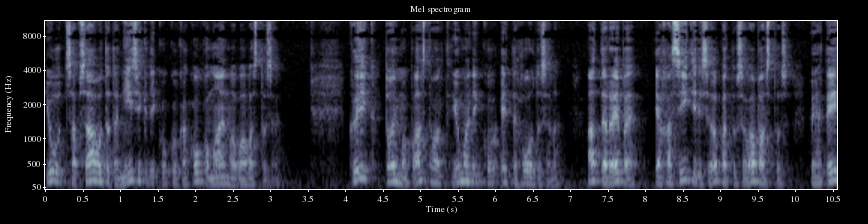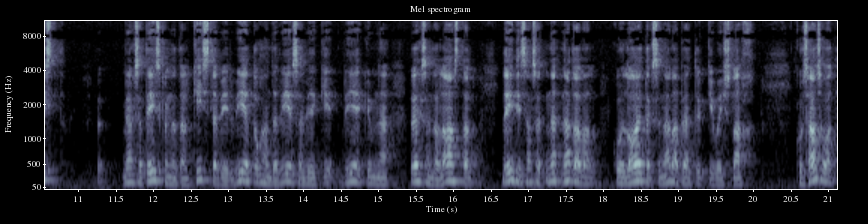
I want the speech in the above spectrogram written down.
juut saab saavutada nii isikliku kui ka kogu maailma vabastuse. Kõik toimub vastavalt jumaliku ettehooldusele. Alter Rebe ja hasiidilise õpetuse vabastus üheteist üheksateistkümnendal Kislevil viie tuhande viiesaja viiekümne üheksandal aastal leidis aset nädalal, kui loetakse nädalapeatüki või šlah, kus asuvad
